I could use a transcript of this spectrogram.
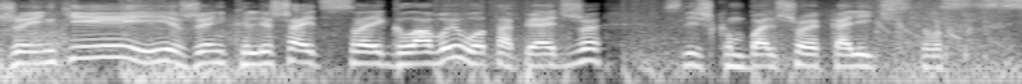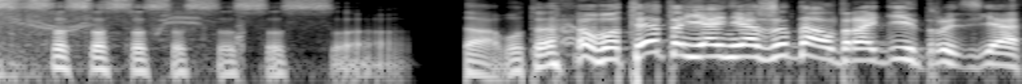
Женьки. И Женька лишается своей головы. Вот опять же, слишком большое количество... Да, вот, вот это я не ожидал, дорогие друзья.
